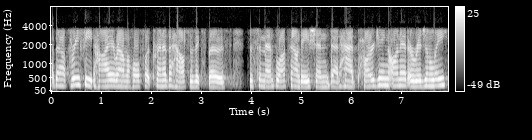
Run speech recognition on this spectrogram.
about three feet high around the whole footprint of the house is exposed. It's a cement block foundation that had parging on it originally,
